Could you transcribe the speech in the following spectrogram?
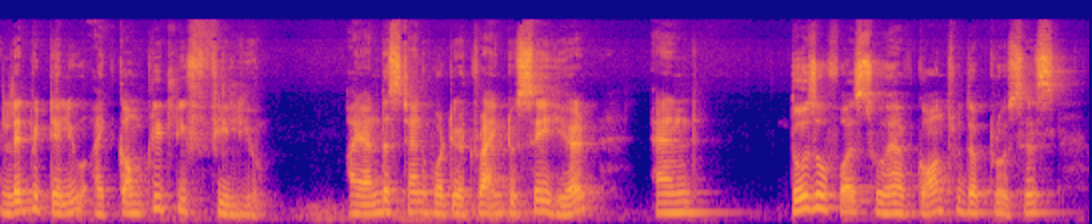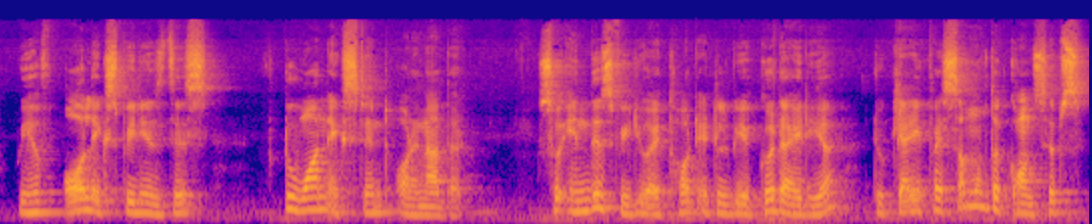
And let me tell you, I completely feel you. I understand what you're trying to say here. And those of us who have gone through the process, we have all experienced this to one extent or another. So in this video, I thought it will be a good idea to clarify some of the concepts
